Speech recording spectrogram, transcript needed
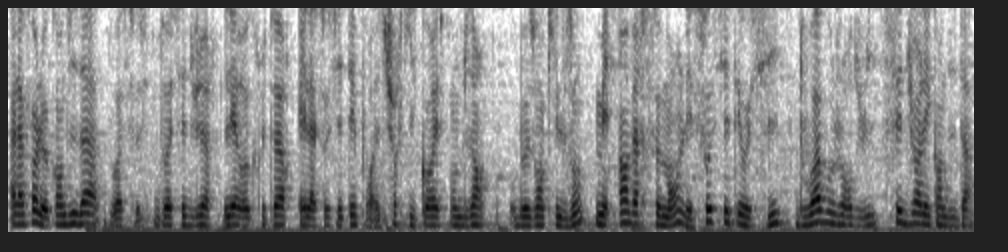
À la fois, le candidat doit, doit séduire les recruteurs et la société pour être sûr qu'ils correspondent bien aux besoins qu'ils ont, mais inversement, les sociétés aussi doivent aujourd'hui séduire les candidats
